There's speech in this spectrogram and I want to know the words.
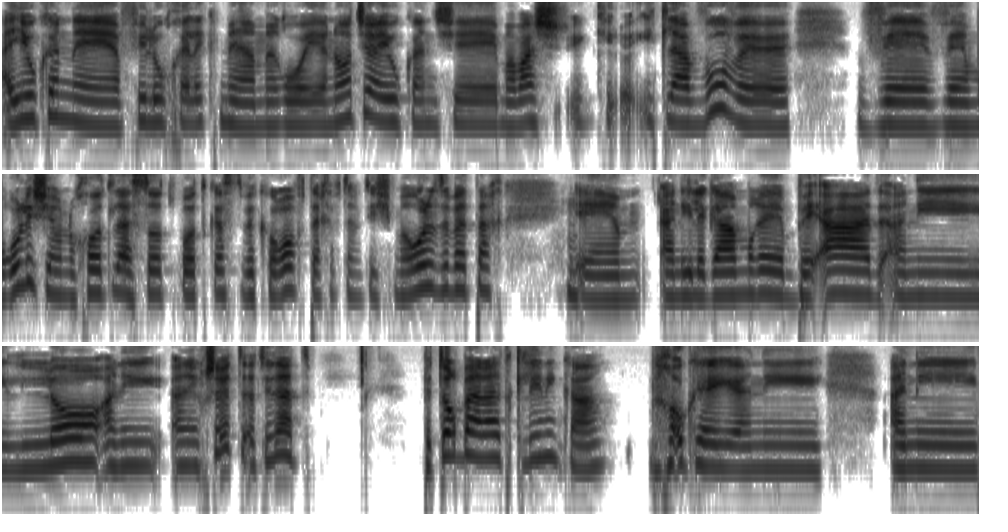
היו כאן אה, אפילו חלק מהמרואיינות שהיו כאן, שממש כאילו, התלהבו ו... ו- ואמרו לי שהן הולכות לעשות פודקאסט בקרוב, תכף אתם תשמעו על זה בטח. אני לגמרי בעד, אני לא, אני, אני חושבת, את יודעת, בתור בעלת קליניקה, אוקיי, אני, אני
